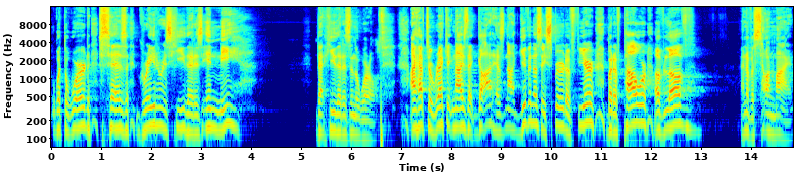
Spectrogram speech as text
what the word says greater is he that is in me that he that is in the world. I have to recognize that God has not given us a spirit of fear, but of power, of love, and of a sound mind.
